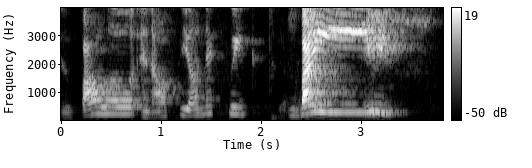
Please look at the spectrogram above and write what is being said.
and follow. And I'll see y'all next week. Bye. Peace.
